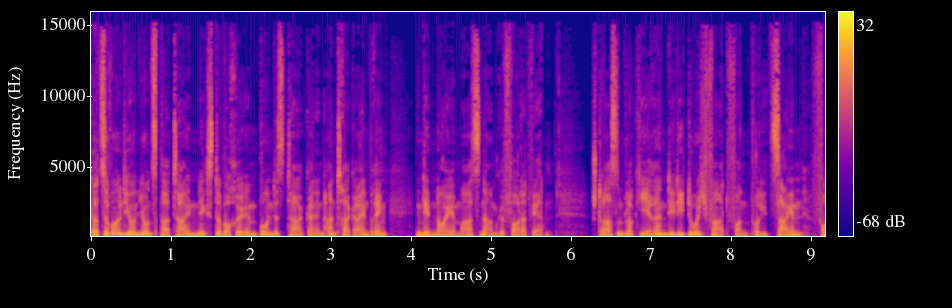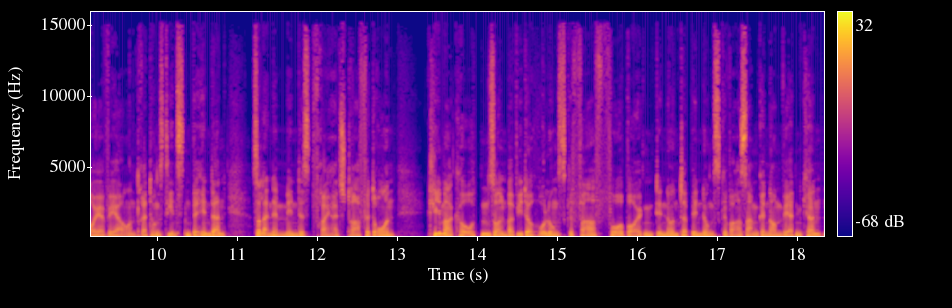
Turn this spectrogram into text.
Dazu wollen die Unionsparteien nächste Woche im Bundestag einen Antrag einbringen, in dem neue Maßnahmen gefordert werden. Straßen blockieren, die die Durchfahrt von Polizei, Feuerwehr und Rettungsdiensten behindern, soll eine Mindestfreiheitsstrafe drohen. Klimakaoten sollen bei Wiederholungsgefahr vorbeugend in Unterbindungsgewahrsam genommen werden können.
